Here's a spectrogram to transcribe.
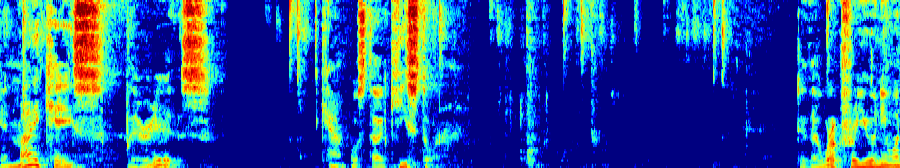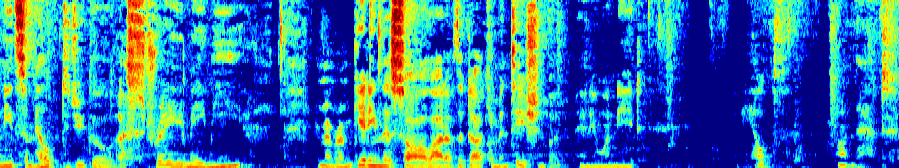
In my case, there it is. Campos.keystore. Did that work for you? Anyone need some help? Did you go astray, maybe? Remember, I'm getting this all out of the documentation, but anyone need any help on that?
